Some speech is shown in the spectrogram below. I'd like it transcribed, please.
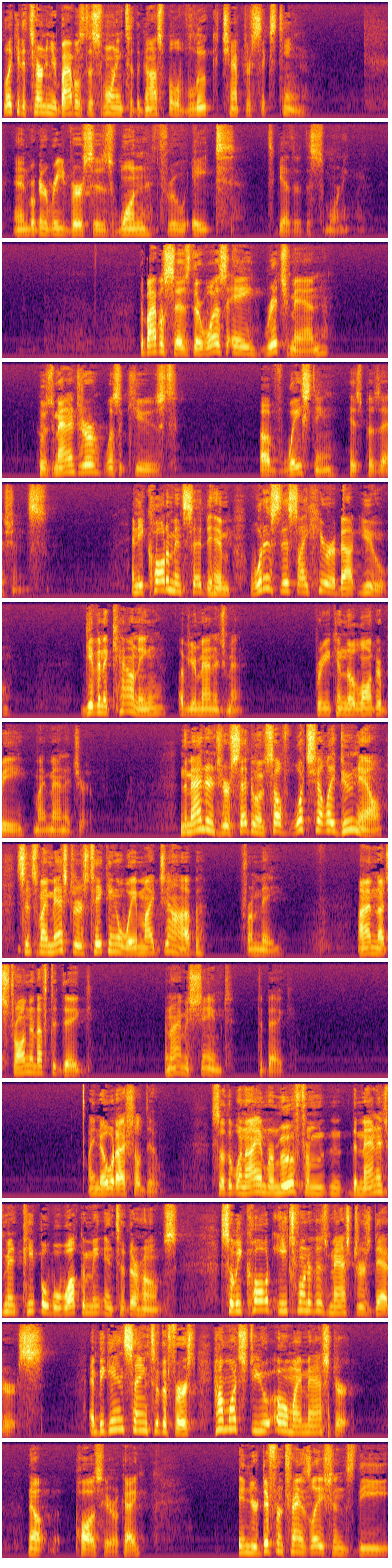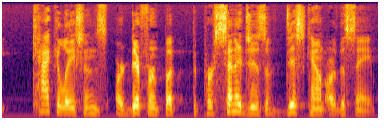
I'd like you to turn in your Bibles this morning to the Gospel of Luke, chapter 16. And we're going to read verses 1 through 8 together this morning. The Bible says there was a rich man whose manager was accused of wasting his possessions. And he called him and said to him, What is this I hear about you? Give an accounting of your management for you can no longer be my manager. And the manager said to himself, What shall I do now, since my master is taking away my job from me? I am not strong enough to dig, and I am ashamed to beg. I know what I shall do, so that when I am removed from the management, people will welcome me into their homes. So he called each one of his master's debtors and began saying to the first, How much do you owe my master? Now, pause here, okay? In your different translations, the calculations are different, but the percentages of discount are the same.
